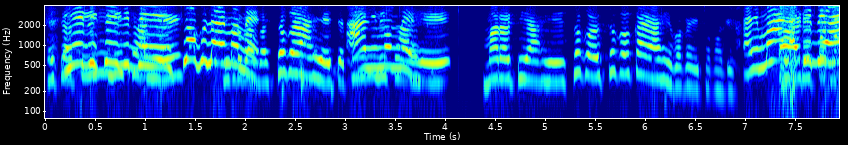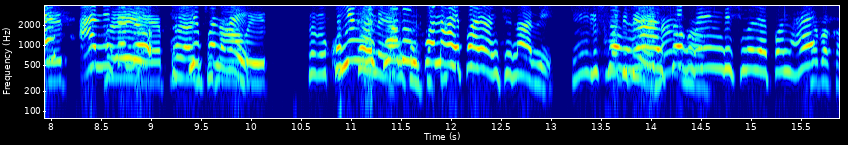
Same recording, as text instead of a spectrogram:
ह्याच्यात आहे सगळं आहे. इकडे मम्मी. बघा, सगळं आहे. ह्याच्यात आणि इंग्लिश मम्मी. आहे. मराठी आहे सगळं सगळं काय आहे बघा याच्यामध्ये? आणि मराठी बी आहे आहेत आणि फळे त्याचं आहे, हे फळांची पण नाव आहे. आहेत सगळं खूप छान इंग्लिश आहे मधून पण आहे फळांची नावे. इंग्लिशमध्ये बी आहे ना? सगळं हा. इंग्लिशमध्ये पण आहे. बघा.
